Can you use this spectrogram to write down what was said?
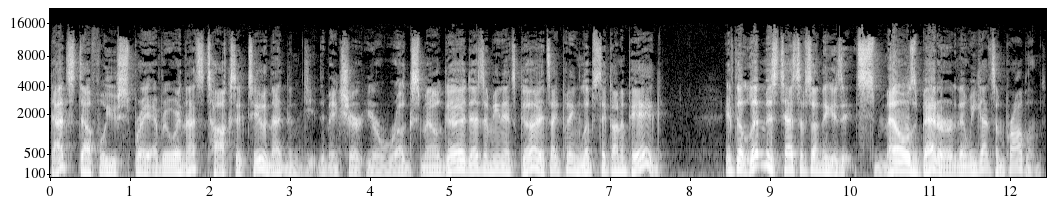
That stuff will you spray everywhere, and that's toxic too. And that to make sure your rug smell good doesn't mean it's good. It's like putting lipstick on a pig. If the litmus test of something is it smells better, then we got some problems.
